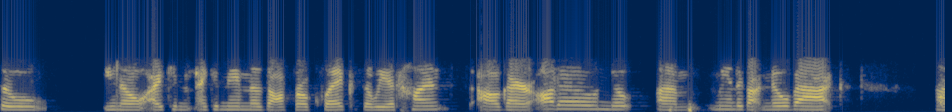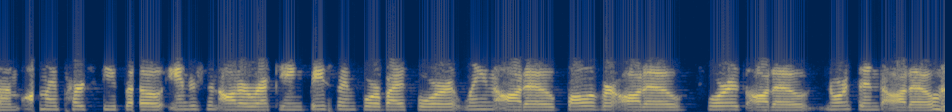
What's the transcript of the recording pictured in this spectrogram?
so you know, I can I can name those off real quick. So we had Hunt, Algeier Auto, no, um, Amanda got Novak, um, Online Parts Depot, Anderson Auto Wrecking, Baseline 4x4, Lane Auto, Bolivar Auto, Flores Auto, North End Auto,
